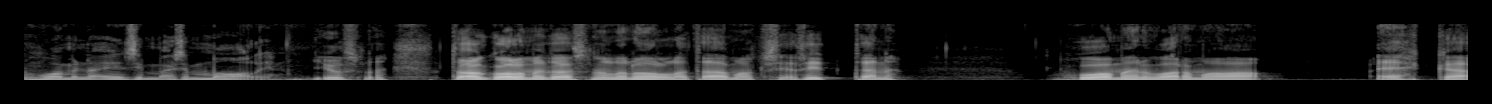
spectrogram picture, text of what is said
huomenna ensimmäisen maalin. Just näin. Tämä on 13.00 tämä matsi, ja sitten huomenna varmaan ehkä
